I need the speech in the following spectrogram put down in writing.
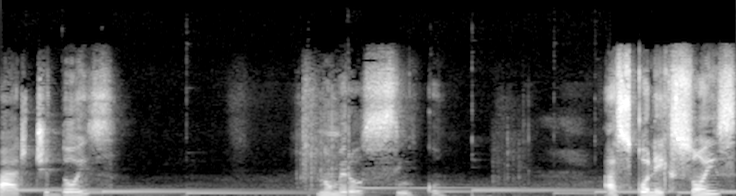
parte 2, número 5. As conexões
